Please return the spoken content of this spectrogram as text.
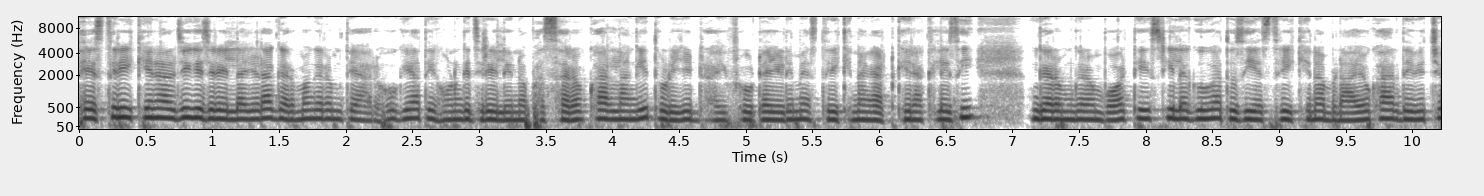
ਤੇ ਇਸ ਤਰੀਕੇ ਨਾਲ ਜੀ ਗਜਰੇਲਾ ਜਿਹੜਾ ਗਰਮਾ ਗਰਮ ਤਿਆਰ ਹੋ ਗਿਆ ਤੇ ਹੁਣ ਗਜਰੇਲੇ ਨੂੰ ਆਪਾਂ ਸਰਵ ਕਰ ਲਾਂਗੇ। ਥੋੜੇ ਜਿਹੇ ਡਰਾਈ ਫਰੂਟ ਆ ਜਿਹੜੇ ਮੈਂ ਇਸ ਤਰੀਕੇ ਨਾਲ ਕੱਟ ਕੇ ਰੱਖ ਲਏ ਸੀ। ਗਰਮ ਗਰਮ ਬਹੁਤ ਟੇਸਟੀ ਲੱਗੂਗਾ। ਤੁਸੀਂ ਇਸ ਤਰੀਕੇ ਨਾਲ ਬਣਾਇਓ ਘਰ ਦੇ ਵਿੱਚ।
